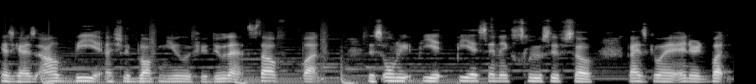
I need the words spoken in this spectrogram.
yes, guys, I'll be actually blocking you if you do that stuff, but it's only P PSN exclusive. So, guys, go ahead and enter it. But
